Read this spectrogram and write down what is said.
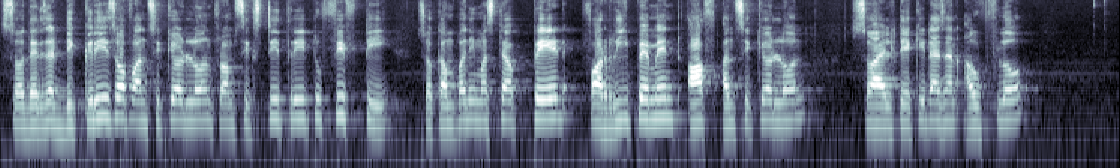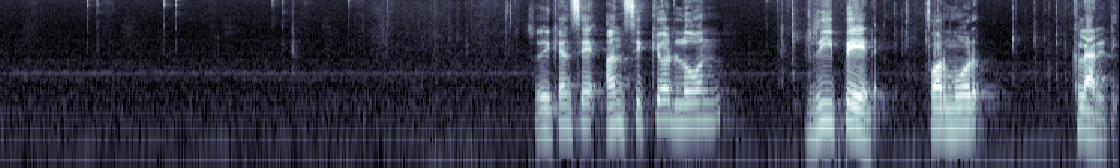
So, there is a decrease of unsecured loan from 63 to 50. So, company must have paid for repayment of unsecured loan. So, I will take it as an outflow So, you can say unsecured loan repaid for more clarity.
